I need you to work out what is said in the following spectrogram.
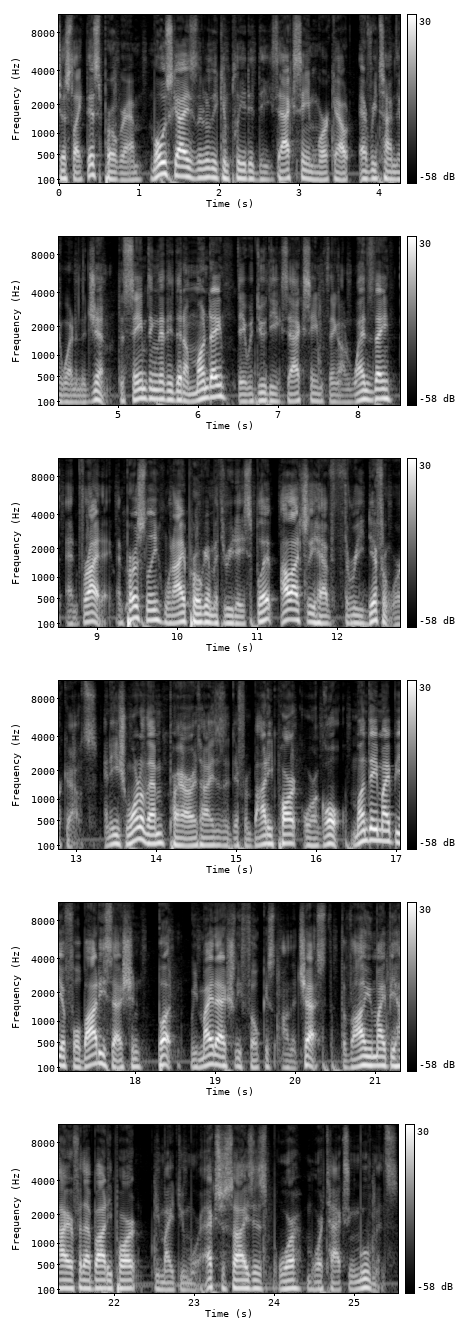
just like this program, most guys literally completed the exact same workout every time they went in the gym. The same thing that they did on Monday, they would do the exact same thing on Wednesday and Friday. And personally, when I program a three day split, I'll actually have three different workouts, and each one of them prioritizes a different body part or a goal. Monday might be a full body session, but we might actually focus on the chest. The volume might be higher for that body part. We might do more exercises or more taxing movements.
